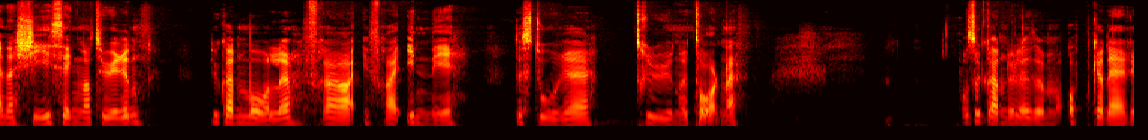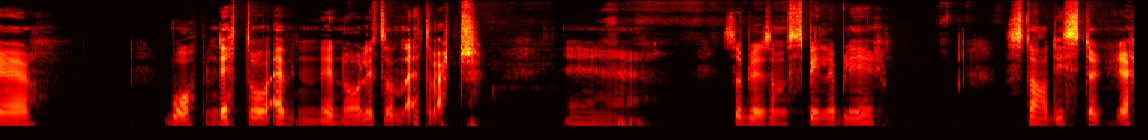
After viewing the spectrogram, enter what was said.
energisignaturen du kan måle fra, fra inni det store, truende tårnet. Og så kan du liksom oppgradere våpenet ditt og evnen din og litt sånn etter hvert. Eh, så blir liksom spillet blir stadig større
